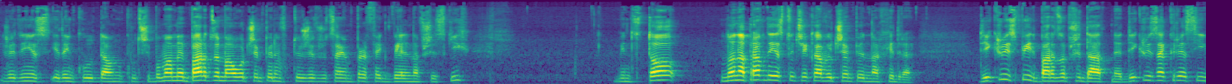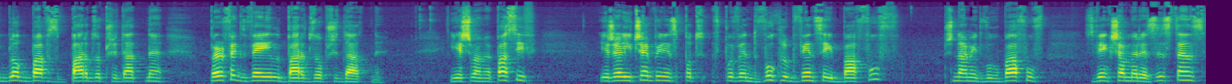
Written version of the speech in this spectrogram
że jeden jest jeden cooldown krótszy, bo mamy bardzo mało czempionów, którzy wrzucają perfect veil na wszystkich. Więc to, no naprawdę jest to ciekawy czempion na Hydrę. Decrease speed bardzo przydatne, decrease accuracy block buffs bardzo przydatne, perfect veil bardzo przydatny. I jeszcze mamy passive. Jeżeli champion jest pod wpływem dwóch lub więcej buffów, przynajmniej dwóch buffów, zwiększamy resistance,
